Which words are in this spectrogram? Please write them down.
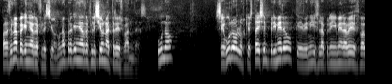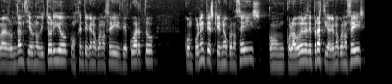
para hacer una pequeña reflexión. Una pequeña reflexión a tres bandas. Uno, Seguro, los que estáis en primero, que venís la primera vez, para la redundancia, a un auditorio con gente que no conocéis de cuarto, componentes que no conocéis, con colaboradores de práctica que no conocéis,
